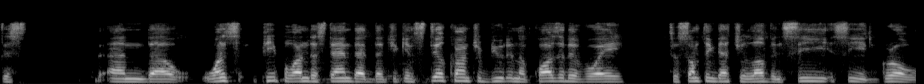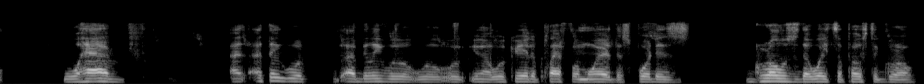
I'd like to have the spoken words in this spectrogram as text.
This and uh, once people understand that that you can still contribute in a positive way to something that you love and see see it grow, we'll have. I, I think we'll. I believe we'll, we'll, we'll you know we'll create a platform where the sport is grows the way it's supposed to grow,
